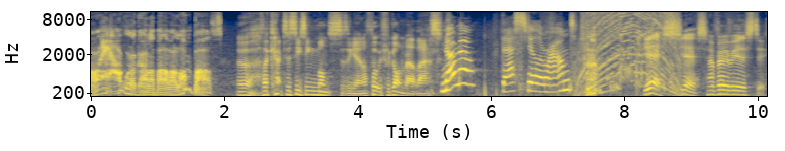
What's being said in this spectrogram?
Oh, yeah, we're gonna bala lumpas. Ugh, the cactus-eating monsters again. I thought we'd forgotten about that. No, no. They're still around. Yes, yes. How very realistic.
